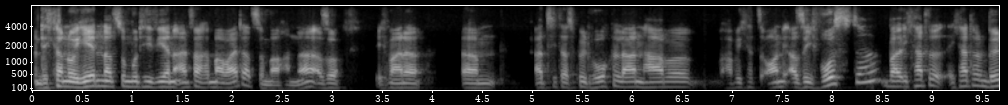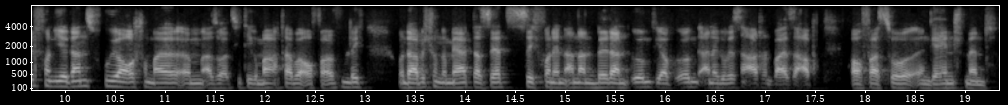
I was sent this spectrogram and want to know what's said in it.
Und ich kann nur jeden dazu motivieren, einfach immer weiterzumachen. Ne? Also ich meine, ähm, als ich das Bild hochgeladen habe, habe ich jetzt nicht, also ich wusste, weil ich hatte, ich hatte ein Bild von ihr ganz früher auch schon mal, ähm, also als ich die gemacht habe, auch veröffentlicht. Und da habe ich schon gemerkt, das setzt sich von den anderen Bildern irgendwie auf irgendeine gewisse Art und Weise ab, auch was so Engagement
